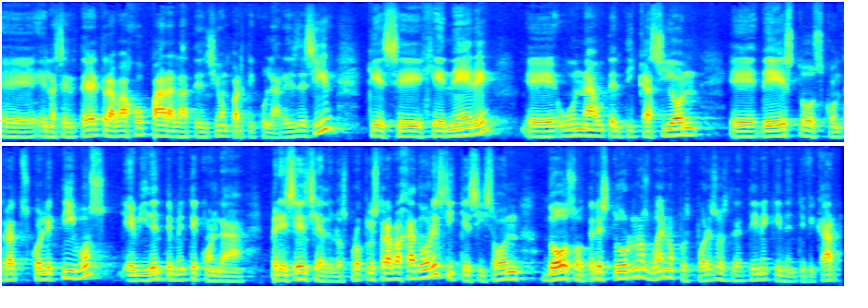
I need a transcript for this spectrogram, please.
eh, en la Secretaría del Trabajo para la atención particular. Es decir, que se genere eh, una autenticación de estos contratos colectivos, evidentemente con la presencia de los propios trabajadores y que si son dos o tres turnos, bueno, pues por eso se tiene que identificar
